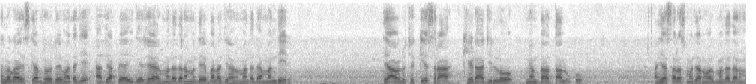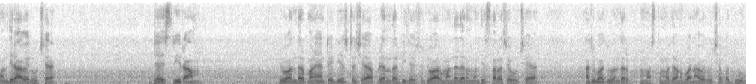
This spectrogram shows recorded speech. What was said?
હેલો ગાઈસ કેમ છો? જય માતાજી. આજે આપણે આવી ગયા છે હનુમાન દાદાના મંદિરે, બાલાજી હનુમાન દાદા મંદિર. તે આવેલું છે કેસરા, ખેડા જિલ્લો મેમદાદ તાલુકો. અહીંયા સરસ મજાનું હનુમાન દાદાનું મંદિર આવેલું છે. જય શ્રી રામ. જો અંદર પણ એન્ટ્રી બેસ્ટ છે, આપણે અંદર બી જઈશું. જો હનુમાન દાદાનું મંદિર સરસ એવું છે, આજુબાજુ અંદર મસ્ત મજાનું બનાવેલું છે બધું.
